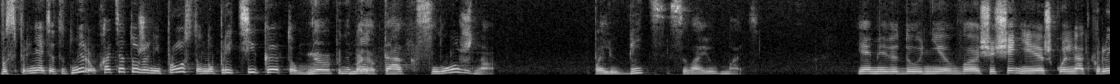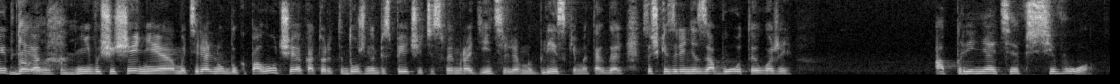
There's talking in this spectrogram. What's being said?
воспринять этот мир, хотя тоже не просто, но прийти к этому. Не, понятно, но так сложно полюбить свою мать. Я имею в виду не в ощущении школьной открытки, да, да, не в ощущении материального благополучия, которое ты должен обеспечить и своим родителям, и близким, и так далее. С точки зрения заботы, уважения. А принятие всего –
